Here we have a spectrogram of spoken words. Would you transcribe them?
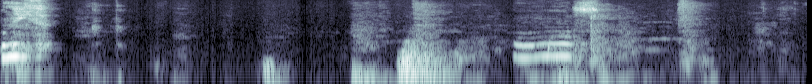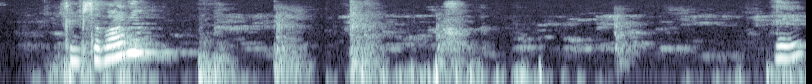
O neydi? Olmaz. Kimse var mı? Hey.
